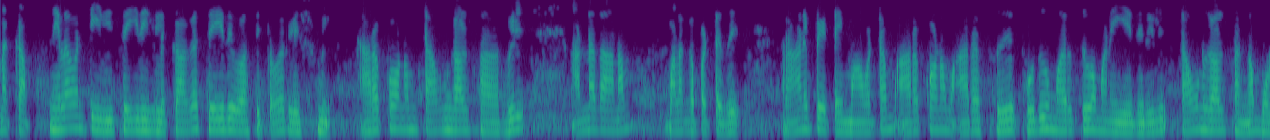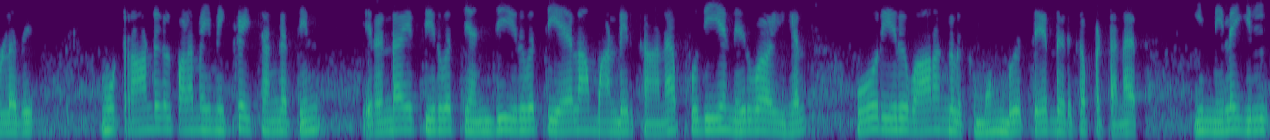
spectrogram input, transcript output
வணக்கம். நிலவன் டிவி செய்திகளுக்காக செய்தி வாசிப்பவர் லட்சுமி. அரக்கோணம் டவுன்ஹால் சார்பில் அன்னதானம் வழங்கப்பட்டது. ராணிப்பேட்டை மாவட்டம் அரக்கோணம் அரசு பொது மருத்துவமனை எதிரில் டவுன்ஹால் சங்கம் உள்ளது. நூற்றாண்டுகள் பழமைமிக்க இச்சங்கத்தின் இரண்டாயிரத்தி இருபத்தி அஞ்சு இருபத்தி ஏழாம் ஆண்டிற்கான புதிய நிர்வாகிகள் ஓரிரு வாரங்களுக்கு முன்பு தேர்ந்தெடுக்கப்பட்டனர். இந்நிலையில்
